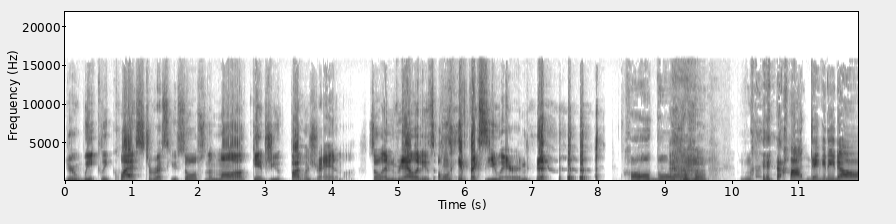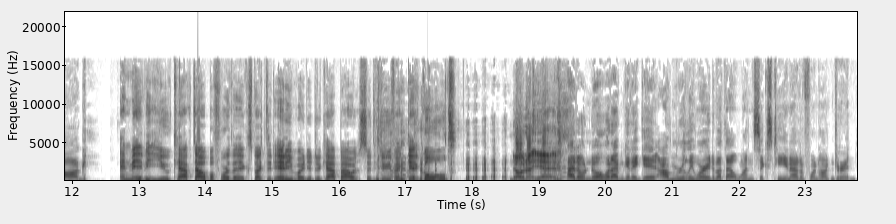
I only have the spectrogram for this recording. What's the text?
your weekly quest to rescue souls from the maw gives you 500 anima. So in reality, it only affects you, Aaron. Oh boy. Hot diggity dog. And maybe you capped out before they expected anybody to cap out. So did you even get gold? No, not yet. I don't know what I'm going to get. I'm really worried about that 116 out of 100.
